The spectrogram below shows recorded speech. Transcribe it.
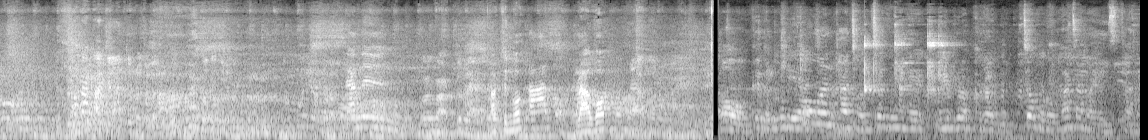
하나가 아직 안 떨어져서 못 팔거든요. 나는 꿀가 안 들어. 같은 거? 라거? 라거? 어, 그러니까 보통은 다 전체 공개 일부러 그럴 목적으로 하잖아, 인스타를.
